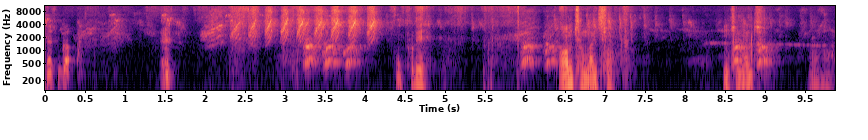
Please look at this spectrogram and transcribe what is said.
안녕하십니까. 어, 풀이 엄청 많죠. 엄청 많죠. 어,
